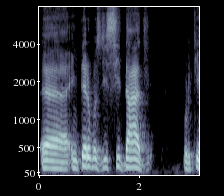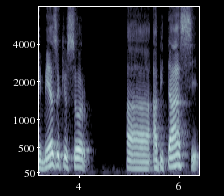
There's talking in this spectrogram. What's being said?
é, em termos de cidade? Porque mesmo que o senhor ah, habitasse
